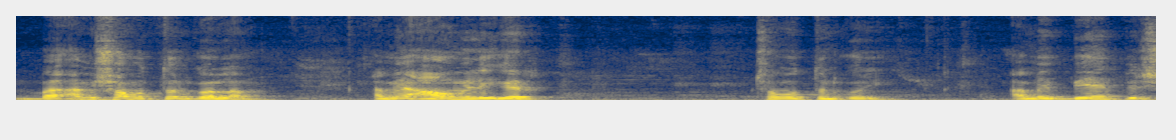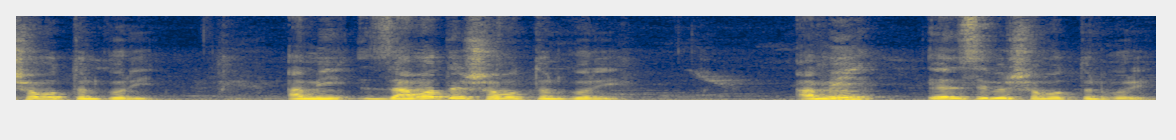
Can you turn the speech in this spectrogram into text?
বা আমি সমর্থন করলাম। আমি আওয়ামী লীগের সমর্থন করি। আমি বিএনপির সমর্থন করি। আমি জামাতের সমর্থন করি। আমি এনসিপির সমর্থন করি।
